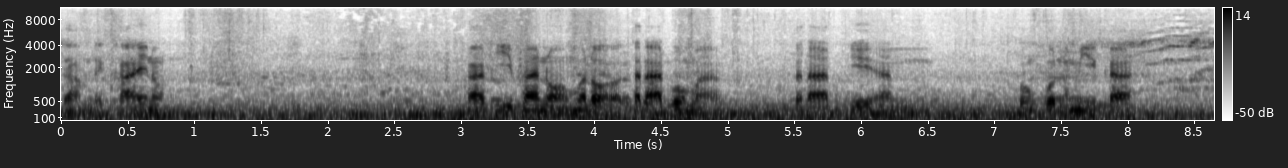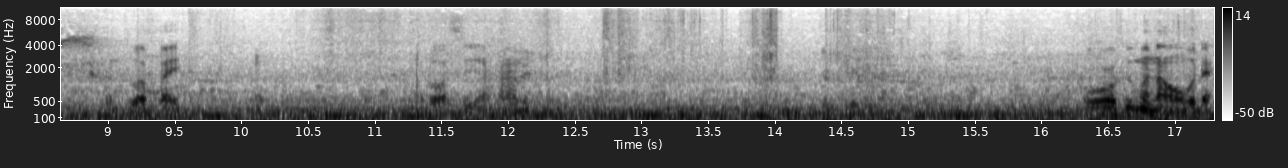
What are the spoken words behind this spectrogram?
สามได้ขายเนาะ พาพีพาหนองมาหล่อตลาดพวหมาตลาดเออันของคนอเมริกาคนตัวไปหล่อเสืออาหารโอ้ คือมะนาวหมดเลย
